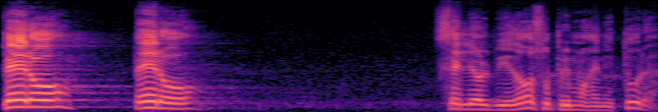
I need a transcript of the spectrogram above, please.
Pero, pero, se le olvidó su primogenitura.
